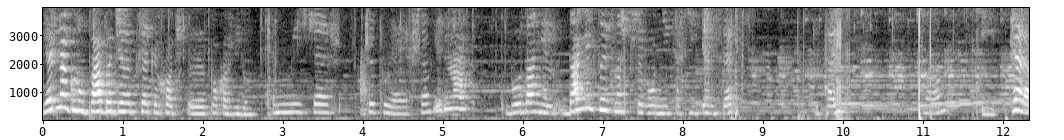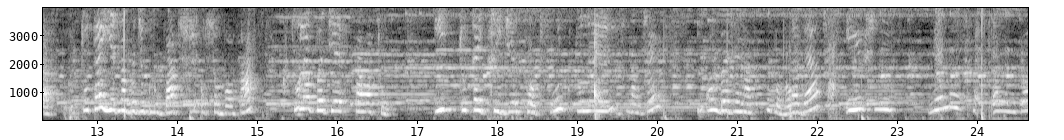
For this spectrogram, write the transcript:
jedna grupa będzie, przyjaciel, chodź, y, pokaż widzom. Mi się czytuje jeszcze. Jedna, bo Daniel, Daniel to jest nasz przewodnik, taki MC. Tutaj. No. I teraz, tutaj jedna będzie grupa, trzyosobowa, która będzie stała tu. I tutaj przyjdzie potwór, który z nożem i on będzie nas próbował. Dobra, i już nic nie mów, em, bo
